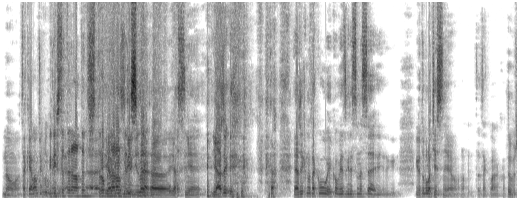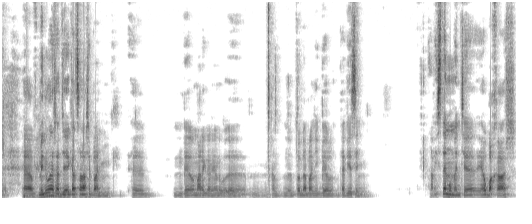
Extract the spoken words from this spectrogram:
No, tak já vám řeknu... Když jste teda na ten strop uh, narazili. Když jsme, uh, jasně. Já, řek, já řeknu takovou jako věc, kde jsme se... Kde to bylo těsně, jo. To je taková jako... Dobře. Uh, v minulé řadě kanceláře Blaník uh, byl Marek Daniel, nebo uh, Tonda Blaník byl ve vězení. A v jistém momentě jeho bachař Eh,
